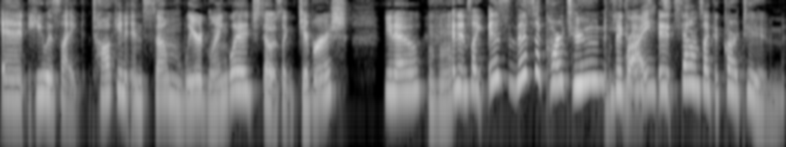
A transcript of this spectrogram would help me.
and he was like talking in some weird language. So it's like gibberish, you know? Mm-hmm. And it's like, is this a cartoon? Because Right. it sounds like a cartoon.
